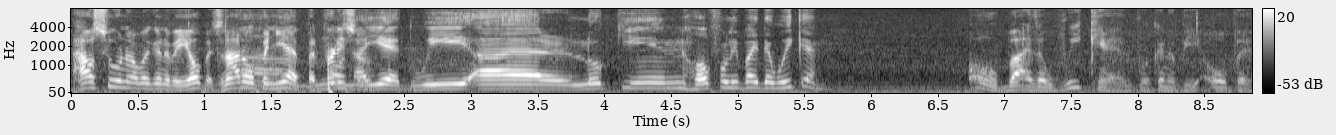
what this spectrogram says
how soon are we going to be open? It's not open yet, but Um, pretty no, soon. Not yet. We are looking hopefully by the weekend. Oh, by the weekend we're going to be open.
